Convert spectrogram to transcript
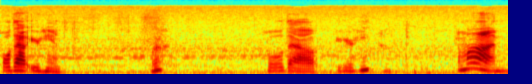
Hold out your hand. What? Hold out your hand. Come on.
